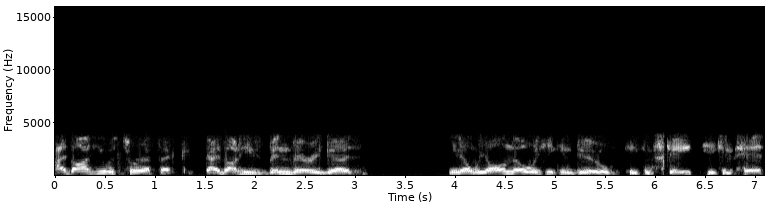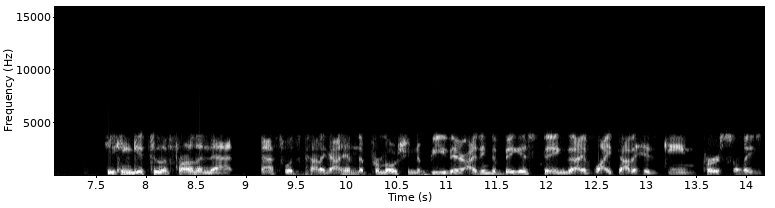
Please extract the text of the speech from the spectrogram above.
I thought he was terrific. I thought he's been very good. You know, we all know what he can do. He can skate, he can hit, he can get to the front of the net. That's what's kind of got him the promotion to be there. I think the biggest thing that I've liked out of his game personally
